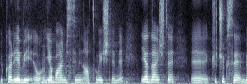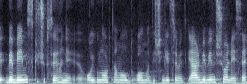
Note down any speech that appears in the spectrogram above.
yukarıya bir yabancı simin atma işlemi ya da işte e, küçükse be- bebeğimiz küçükse hani e, uygun ortam ol- olmadığı için getiremedik. Eğer bebeğimiz şöyleyse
